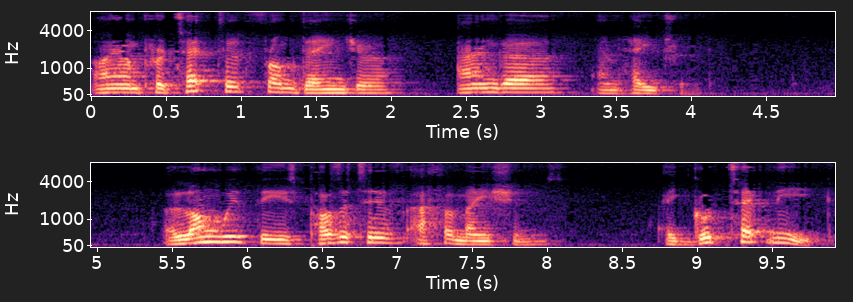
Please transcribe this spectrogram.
I am protected from danger, anger, and hatred. Along with these positive affirmations, a good technique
